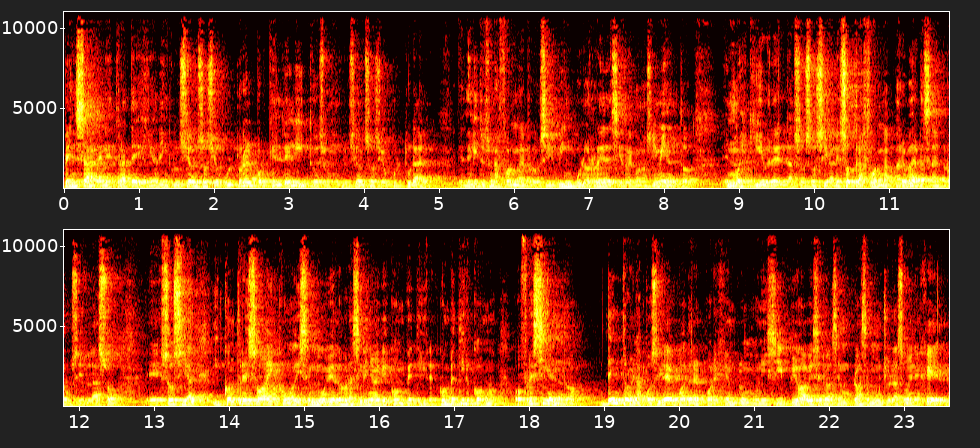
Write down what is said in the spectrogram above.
pensar en estrategias de inclusión sociocultural, porque el delito es una inclusión sociocultural, el delito es una forma de producir vínculos, redes y reconocimiento, eh, no es quiebre del lazo social, es otra forma perversa de producir lazo eh, social, y contra eso hay, como dicen muy bien los brasileños, hay que competir. ¿Competir cómo? Ofreciendo Dentro de las posibilidades que pueda tener, por ejemplo, un municipio, a veces lo hacen, lo hacen mucho las ONG,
